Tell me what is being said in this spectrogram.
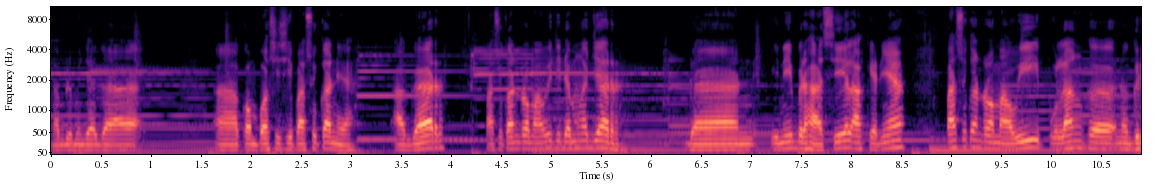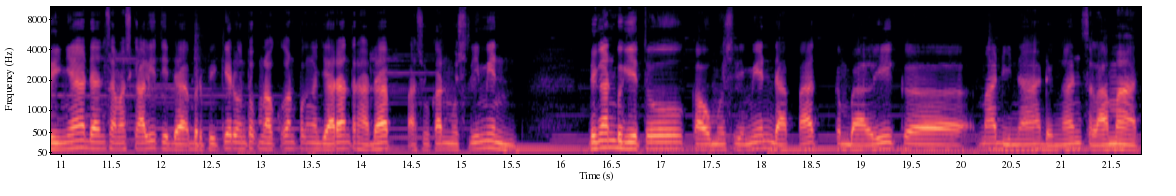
sambil menjaga uh, komposisi pasukan ya agar pasukan Romawi tidak mengejar dan ini berhasil akhirnya pasukan Romawi pulang ke negerinya dan sama sekali tidak berpikir untuk melakukan pengejaran terhadap pasukan muslimin. Dengan begitu kaum muslimin dapat kembali ke Madinah dengan selamat.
